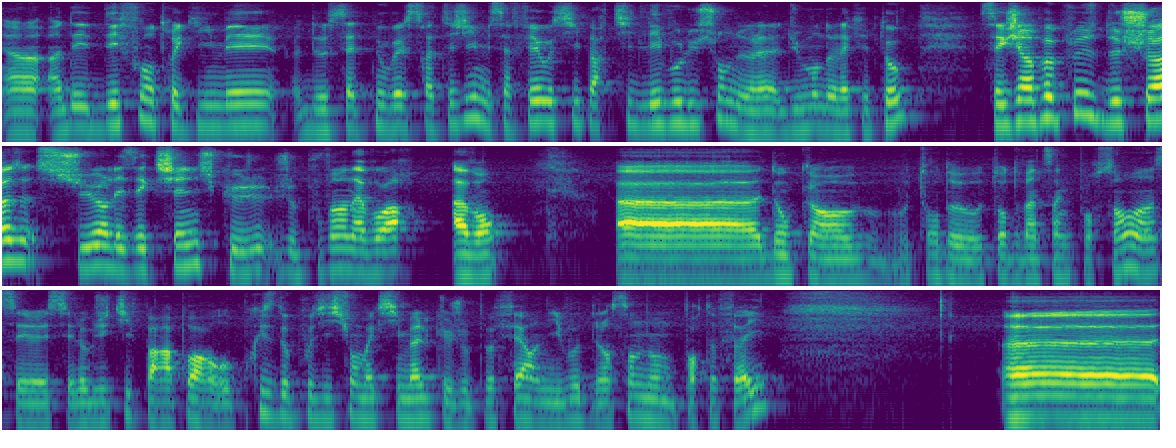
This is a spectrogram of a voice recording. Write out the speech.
un, des défauts entre guillemets de cette nouvelle stratégie, mais ça fait aussi partie de l'évolution du monde de la crypto, c'est que j'ai un peu plus de choses sur les exchanges que je pouvais en avoir avant. Euh, donc autour, de, autour de 25%, hein, c'est l'objectif par rapport aux prises de position maximales que je peux faire au niveau de l'ensemble de mon portefeuille. Euh,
